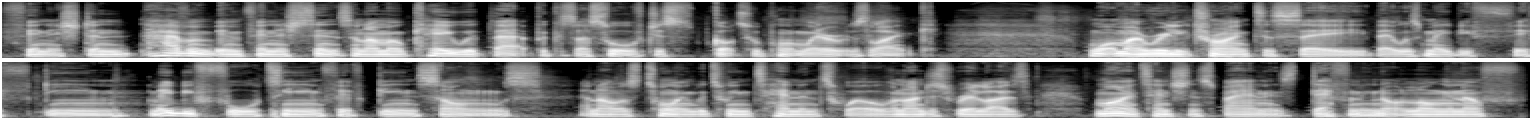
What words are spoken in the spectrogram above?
finished and haven't been finished since. And I'm okay with that because I sort of just got to a point where it was like, what am I really trying to say? There was maybe 15, maybe 14, 15 songs, and I was toying between 10 and 12. And I just realized my attention span is definitely not long enough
